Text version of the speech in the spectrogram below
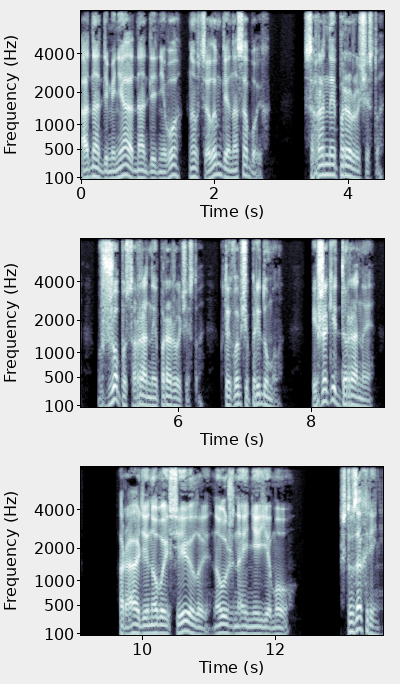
Одна для меня, одна для него, но в целом для нас обоих. Сраное пророчество. В жопу сраное пророчество. Кто их вообще придумал? И шаки драные. Ради новой силы, нужной не ему. Что за хрень?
